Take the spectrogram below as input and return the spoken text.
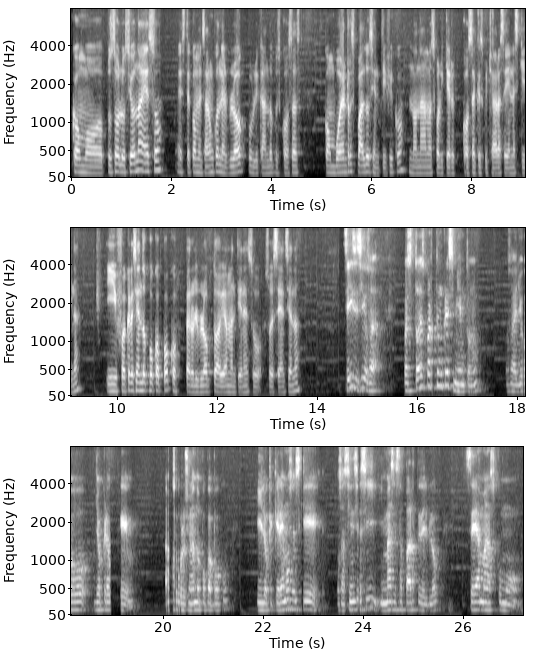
como pues, solución a eso, este, comenzaron con el blog publicando pues cosas con buen respaldo científico, no nada más cualquier cosa que escucharas ahí en la esquina. Y fue creciendo poco a poco, pero el blog todavía mantiene su, su esencia, ¿no? Sí, sí, sí, o sea, pues todo es parte de un crecimiento, ¿no? O sea, yo, yo creo que estamos evolucionando poco a poco y lo que queremos es que, o sea, ciencia sí, y más esta parte del blog, sea más como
